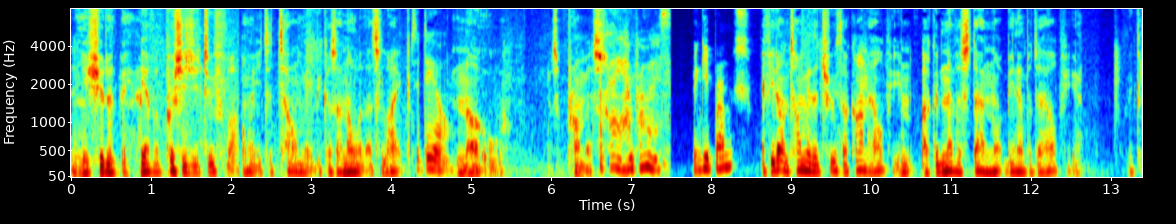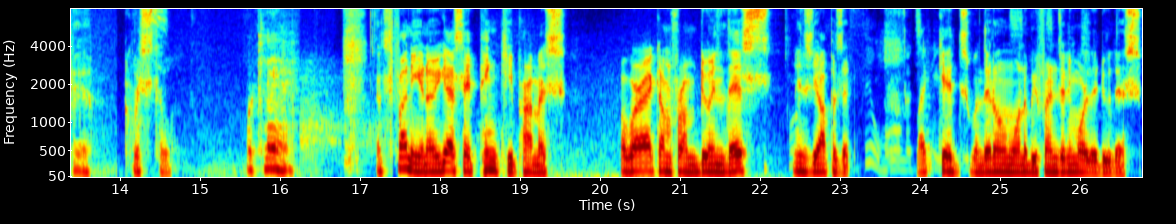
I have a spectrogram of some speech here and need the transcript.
And you should have been. If he ever pushes you too far, I want you to tell me because I know what that's like. It's a deal. No. It's a promise. Okay, I promise. Pinky promise? If you don't tell me the truth, I can't help you. And I could never stand not being able to help you. We clear? Crystal. We're clear. It's funny, you know, you guys say pinky promise. But where I come from, doing this means the opposite. Like kids, when they don't want to be friends anymore, they do this.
